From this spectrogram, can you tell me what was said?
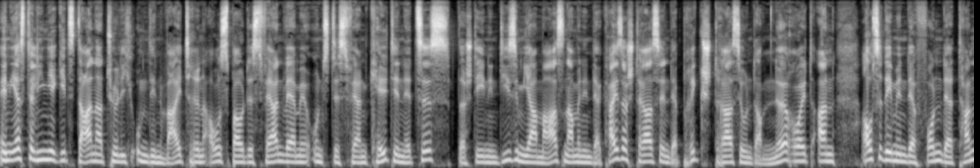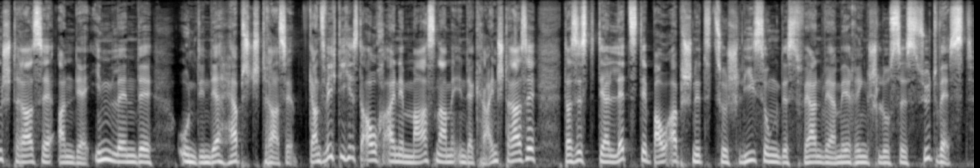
In erster Linie geht es da natürlich um den weiteren Ausbau des Fernwärme- und des Fernkältenetzes. Da stehen in diesem Jahr Maßnahmen in der Kaiserstraße, in der Brickstraße und am Nörreuth an, außerdem in der von der Tannstraße, an der Inlände und in der Herbststraße. Ganz wichtig ist auch eine Maßnahme in der Kreinstraße. Das ist der letzte Bauabschnitt zur Schließung des Fernwärmeringschlusses Südwest.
